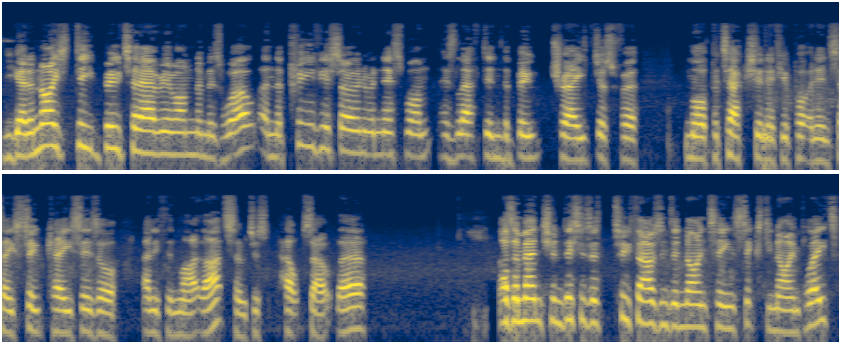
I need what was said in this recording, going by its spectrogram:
You get a nice deep boot area on them as well. And the previous owner in this one has left in the boot tray just for more protection if you're putting in, say, suitcases or anything like that. So it just helps out there. As I mentioned, this is a 2019 69 plate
